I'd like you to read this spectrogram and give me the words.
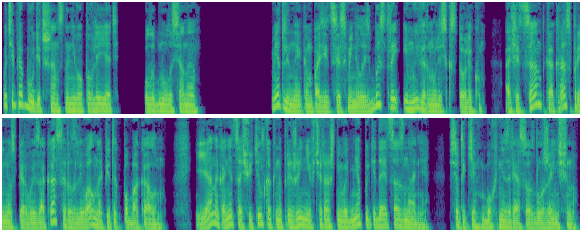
«У тебя будет шанс на него повлиять», — улыбнулась она. Медленная композиция сменилась быстрой, и мы вернулись к столику. Официант как раз принес первый заказ и разливал напиток по бокалам. Я, наконец, ощутил, как напряжение вчерашнего дня покидает сознание. Все-таки Бог не зря создал женщину.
